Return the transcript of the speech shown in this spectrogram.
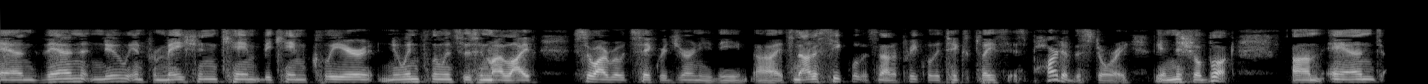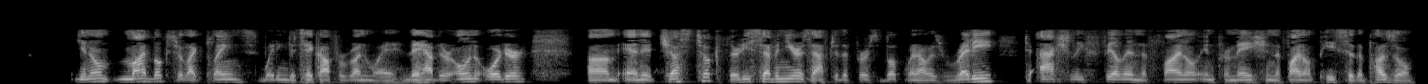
and then new information came became clear, new influences in my life. So I wrote Sacred Journey. The uh, it's not a sequel, it's not a prequel. It takes place as part of the story, the initial book, um, and you know my books are like planes waiting to take off a runway. They have their own order. Um, and it just took 37 years after the first book when I was ready to actually fill in the final information, the final piece of the puzzle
